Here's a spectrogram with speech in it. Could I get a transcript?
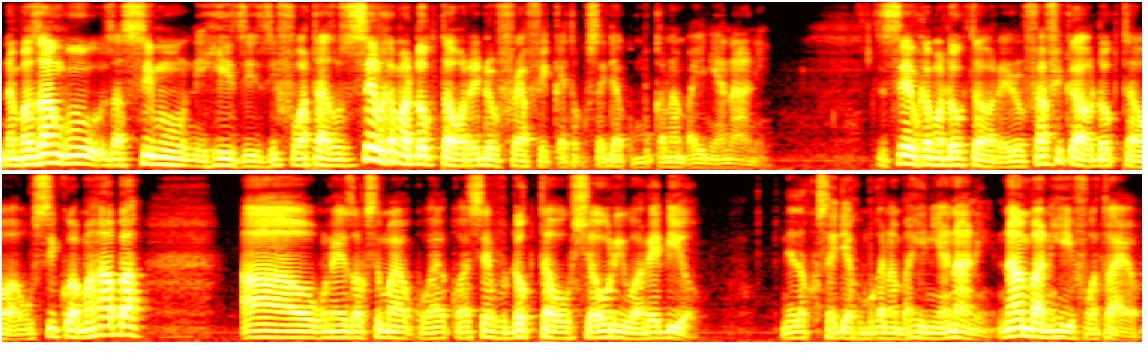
Namba zangu za simu ni hizi zifuatazo. Siseve kama dokta wa radio free africa itakusaidia kumbuka namba hii ni ya nani. Sisave kama dokta wa radio free africa au dokta wa usiku wa mahaba au unaweza kusema kwa, kwa save dokta wa ushauri wa redio. Inaweza kusaidia kumbuka namba hii ni ya nani. Namba ni hii ifuatayo.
